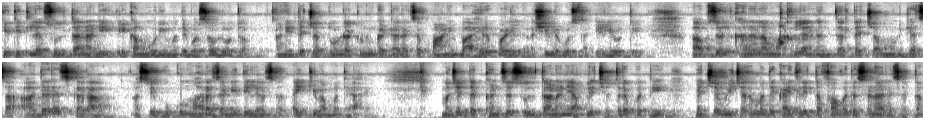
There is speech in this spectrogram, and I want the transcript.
ते तिथल्या सुलतानाने एका मोरीमध्ये बसवलं होतं आणि त्याच्या तोंडातून गटाराचं पाणी बाहेर पडेल अशी व्यवस्था केली होती. अफजल खानाला मारल्यानंतर त्याच्या मुंडक्याचा आदरच करा असे हुकूम महाराजांनी दिल्याचं ऐकिवामध्ये आहे. म्हणजे दख्खनचे सुलतान आणि आपले छत्रपती यांच्या विचारांमध्ये काहीतरी तफावत असणारच आता?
